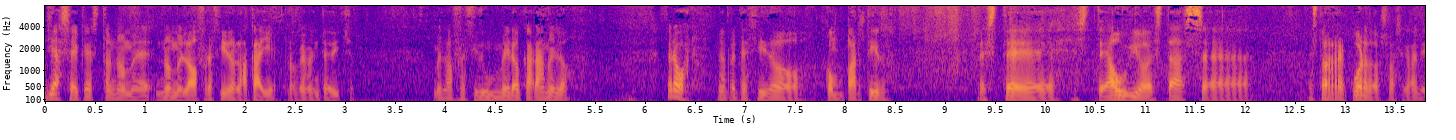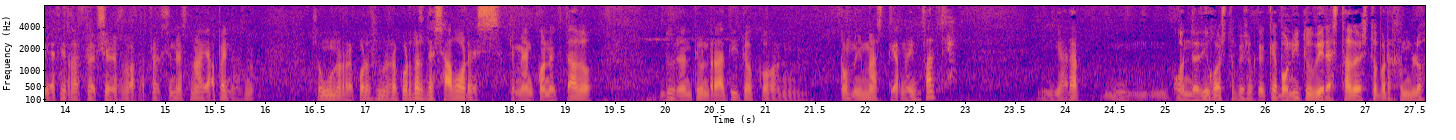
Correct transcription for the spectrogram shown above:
ya sé que esto no me, no me lo ha ofrecido la calle, propiamente dicho. Me lo ha ofrecido un mero caramelo pero bueno, me ha apetecido compartir este, este audio, estas, eh, estos recuerdos, básicamente, y decir reflexiones. Bueno, reflexiones no hay apenas, ¿no? Son unos recuerdos, unos recuerdos de sabores que me han conectado durante un ratito con, con mi más tierna infancia. Y ahora, mm, cuando digo esto, pienso que qué bonito hubiera estado esto, por ejemplo,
